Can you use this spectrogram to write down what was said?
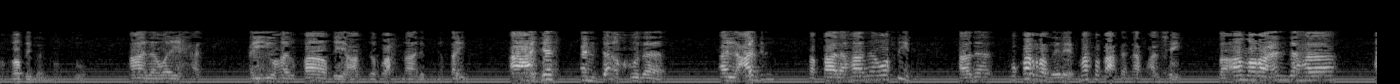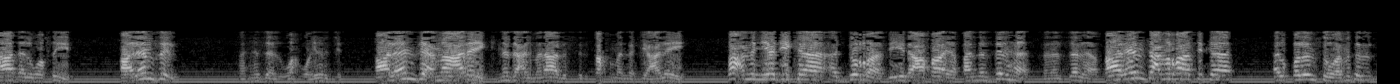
فغضب المنصور. قال ويحك أيها القاضي عبد الرحمن بن قيس أعجزت أن تأخذ العدل؟ فقال هذا وصيف هذا مقرب إليك. ما استطعت أن أفعل شيء. فأمر عندها هذا الوصيف قال انزل. فنزل وهو يرجل قال انزع ما عليك. نزع الملابس الفخمة التي عليه. ضع من يدك الدرة في يد عصاية قال نزلها. فنزلها. قال انزع من رأسك القلنسوة مثل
